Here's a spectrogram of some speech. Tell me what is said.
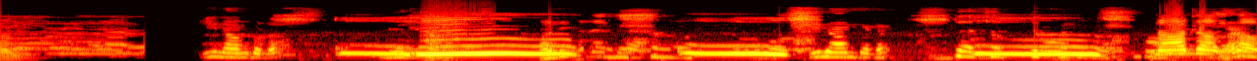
ਹਾਂਜੀ। ਕੀ ਨਾਮ ਤੁਹਾਡਾ? ਹਾਂਜੀ। ਕੀ ਨਾਮ ਤੁਹਾਡਾ? ਨਾ ਦਾ ਮੇਰਾ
